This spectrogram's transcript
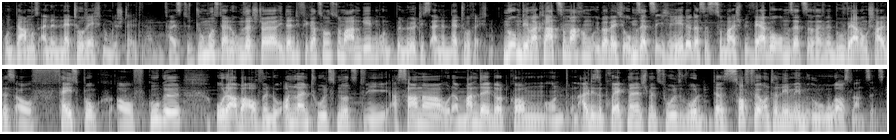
und da muss eine Nettorechnung gestellt werden. Das heißt, du musst deine Umsatzsteueridentifikationsnummer angeben und benötigst eine Nettorechnung. Nur um dir mal klarzumachen, über welche Umsätze ich rede, das ist zum Beispiel Werbeumsätze, das heißt, wenn du Werbung schaltest auf Facebook, auf Google oder aber auch, wenn du Online-Tools nutzt, wie Asana oder Monday.com und, und all diese Projektmanagement-Tools, wo das Softwareunternehmen im EU-Ausland sitzt.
